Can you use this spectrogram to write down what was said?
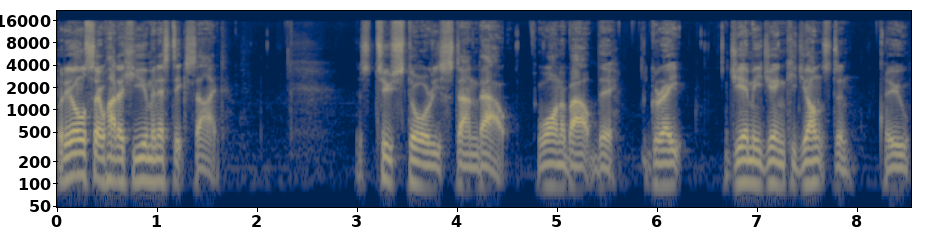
But he also had a humanistic side. There's two stories stand out. One about the great Jimmy Jinky Johnstone, who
